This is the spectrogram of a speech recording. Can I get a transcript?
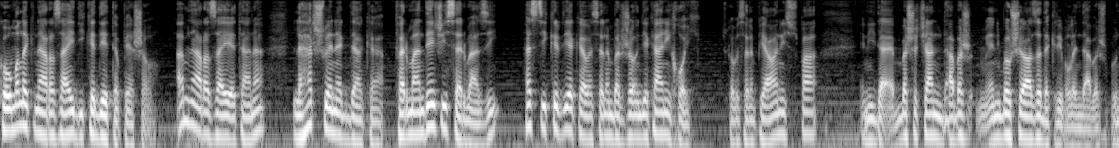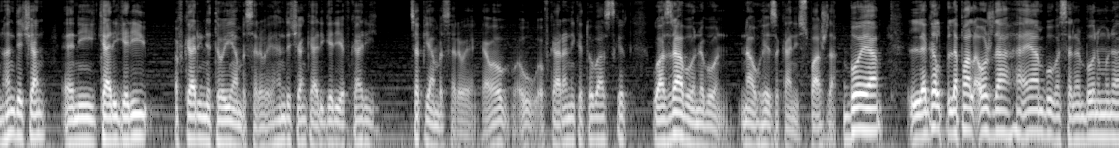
کۆمەڵێک ناڕزایی دیکە دێتە پێشەوە ئەم ناڕزایەتانە لە هەر شوێنێکدا کە فەرماندەیەکی سەربازی هەستی کردیە کە بەسەلم بەرژەوەندەکانی خۆی چکە بە سەرم پیاوانی سوپا ینی بەشەچان دابش ینی بەو شێوازە دەکری بڵێن دابش بوون هەندێکیان ینی کاریگەری ئەفکاری نەتەوەیان بەسەرەوەی هەندێکیان کاریگەری ئەفکاری چەپیان بەسەرەوەی ئەو ئەفکارانی کە تۆ باست کرد گوازرا بۆ نەبوون ناو هێزەکانی سوپاشدا بۆیە لەگەڵ لە پاڵ ئەوشدا هەیان بوو مەسەرەن بۆ نمونە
